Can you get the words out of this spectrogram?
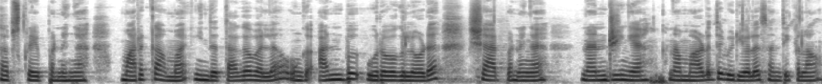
சப்ஸ்கிரைப் பண்ணுங்கள் மறக்காமல் இந்த தகவலை உங்கள் அன்பு உறவுகளோட ஷேர் பண்ணுங்கள் நன்றிங்க. நம்ம அடுத்த வீடியோவில் சந்திக்கலாம்.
